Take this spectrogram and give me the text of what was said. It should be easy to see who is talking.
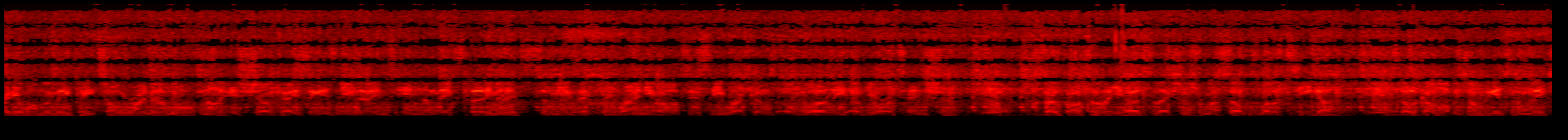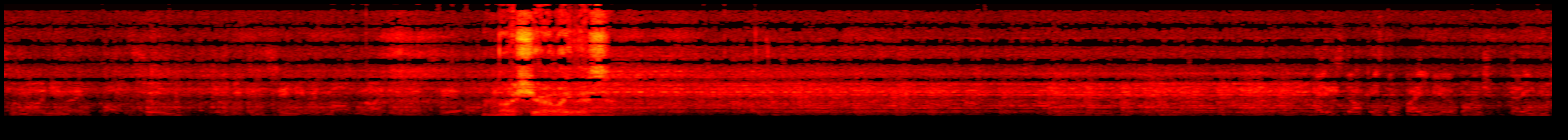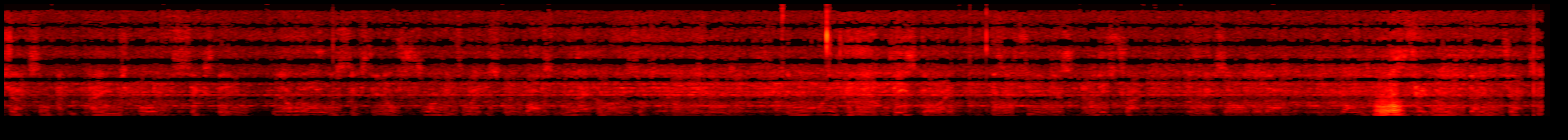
Speaker 1: Pete Tong. Right now, Mark Knight is showcasing his new names in the mix. 30 minutes of music from brand new artists he reckons are worthy of your attention. So far tonight, you heard selections from myself as well as Tiga. Still to come, I'll be jumping into the mix with my new name, Part 2, as we continue with Mark Knight in the mix here
Speaker 2: I'm not sure I like this.
Speaker 3: Is the baby of the bunch, David Jackson at the age of 16. Now, when I was 16, I was struggling to make the school bus, let alone such a famous music. In my opinion, this guy is a genius, and this track is an example of that.
Speaker 2: Oh.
